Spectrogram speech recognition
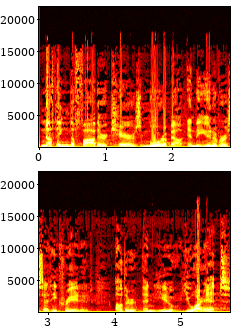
nothing the Father cares more about in the universe that He created other than you. You are it.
